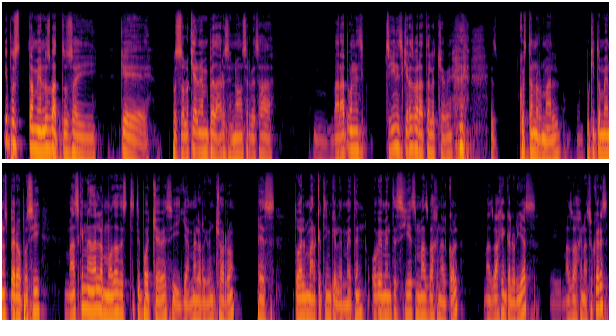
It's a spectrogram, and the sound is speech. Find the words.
Y, pues también los vatos ahí que pues solo quieren empedarse, ¿no? Cerveza mm, barata, bueno, ni si- sí, ni siquiera es barata la cheve. es, cuesta normal, un poquito menos, pero pues sí, más que nada la moda de este tipo de cheves, y ya me largué un chorro, es todo el marketing que le meten. Obviamente sí es más baja en alcohol, más baja en calorías, y más baja en azúcares,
